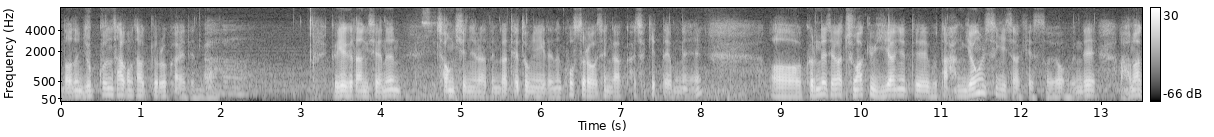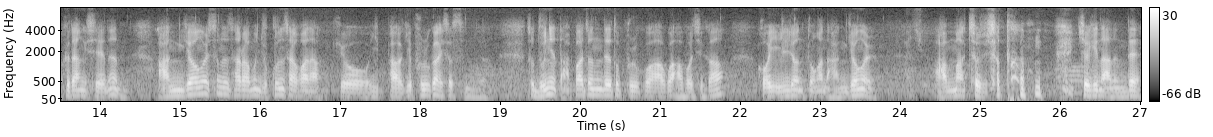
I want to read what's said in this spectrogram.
너는 육군사관학교를 가야 된다. 그게 그 당시에는 정신이라든가 대통령이 되는 코스라고 생각하셨기 때문에 어, 그런데 제가 중학교 2학년 때부터 안경을 쓰기 시작했어요. 근데 아마 그 당시에는 안경을 쓰는 사람은 육군사관학교 입학이 불가했었습니다. 그래서 눈이 나빠졌는데도 불구하고 아버지가 거의 1년 동안 안경을 안 맞춰주셨던 기억이 나는데,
